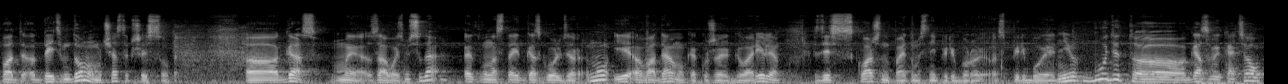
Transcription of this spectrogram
под этим домом участок 6 соток. Э, Газ мы завозим сюда, это у нас стоит газгольдер. Ну и вода, мы, как уже говорили, здесь скважина, поэтому с ней перебоя, с перебоя не будет. Э, Газовый котел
